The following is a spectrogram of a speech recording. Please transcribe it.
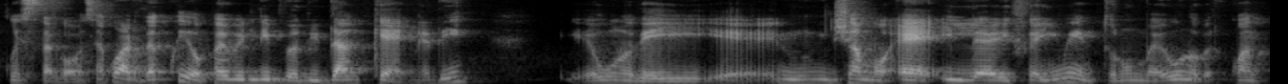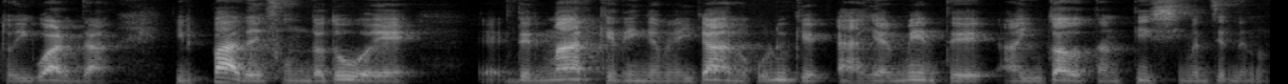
questa cosa? Guarda, qui ho proprio il libro di Dan Kennedy, uno dei, eh, diciamo, è il riferimento numero uno per quanto riguarda il padre fondatore eh, del marketing americano, colui che ha realmente aiutato tantissime aziende. Non,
